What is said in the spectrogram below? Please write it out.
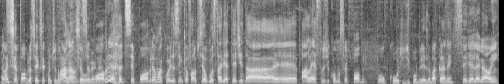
Não de ser pobre, eu sei que você continua. Ah, não, de ser de ser, Uber, né? pobre, de ser pobre é uma coisa assim que eu falo pra você. Eu gostaria até de dar é, palestras de como ser pobre. Pô, o coach de pobreza é bacana, hein? Seria legal, hein?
